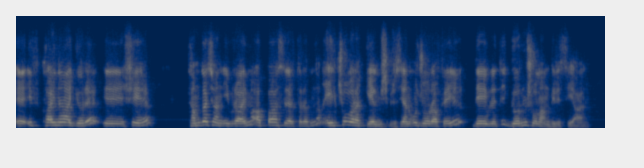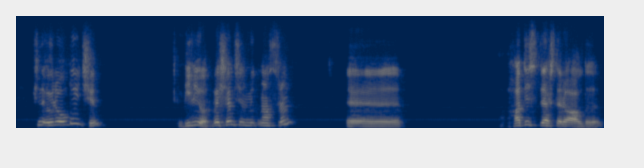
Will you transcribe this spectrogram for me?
e, kaynağa göre e, şeye Tamgaçan İbrahim'e Abbasiler tarafından elçi olarak gelmiş birisi. Yani o coğrafyayı, devleti görmüş olan birisi yani. Şimdi öyle olduğu için biliyor ve Şemsil Müknasr'ın e, hadis dersleri aldığı,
